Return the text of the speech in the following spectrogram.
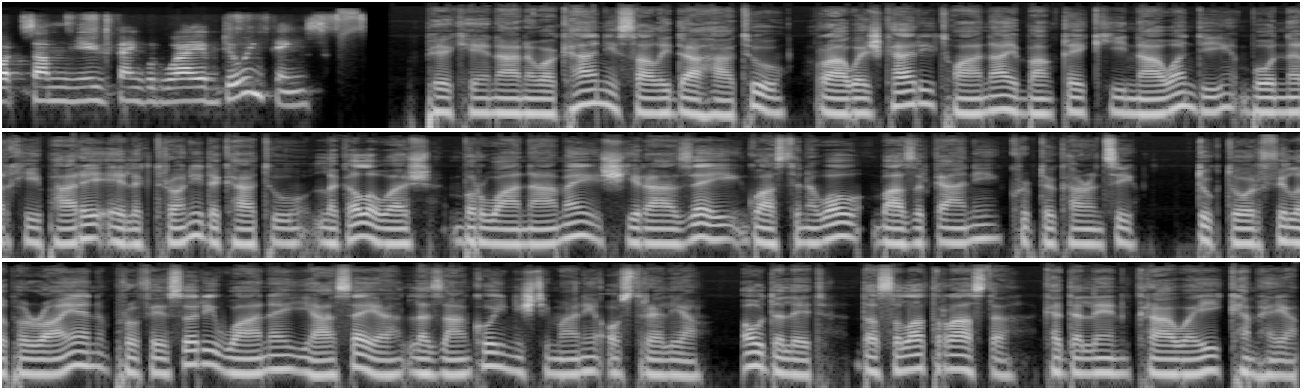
got some newfangled way of doing things. پێکهێنانەوەکانی ساڵی داهاتوو ڕاوێژکاری توانای بانقێکی ناوەندی بۆ نرخی پارەی ئێلکترۆنی دەکات و لەگەڵەوەش بڕوانامەی شیرازەی گواستنەوە و بازرگانی کریپتۆکارنسی. دکتۆر فیلپ ڕایەن پرۆفێسۆری وانە یاسەیە لە زانکۆی نیشتیمانی ئوسترالیا. ئەو دەڵێت دەسەڵات ڕاستە کە دەڵێن کراوایی کەم هەیە.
